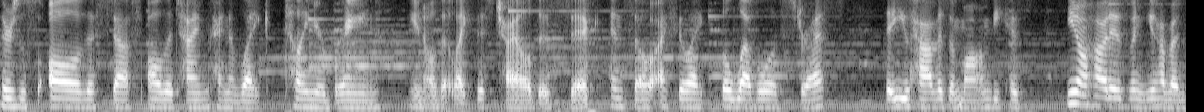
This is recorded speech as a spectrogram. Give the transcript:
there's just all of this stuff all the time, kind of like telling your brain, you know, that like this child is sick. And so I feel like the level of stress that you have as a mom, because you know how it is when you have a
